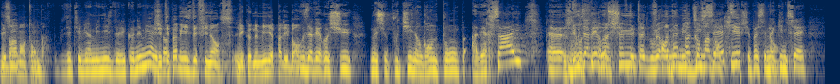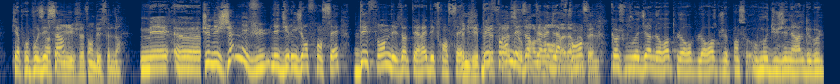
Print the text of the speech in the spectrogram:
Les bras m'en tombent. Vous étiez bien ministre de l'économie à J'étais l'époque. pas ministre des Finances. L'économie, il n'y a pas les banques. Vous avez reçu M. Poutine en grande pompe à Versailles. Euh, vous reçu avez comme un reçu chef d'État de gouvernement, en pas comme un 2017. banquier. Je ne sais pas, c'est. McKinsey qui a proposé Ah, ça. ça y est, je l'attendais celle-là. Mais euh, je n'ai jamais vu les dirigeants français défendre les intérêts des Français, défendre les intérêts de la Madame France. Quand je vous vois dire l'Europe, l'Europe, l'Europe, je pense au mot du général de Gaulle.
